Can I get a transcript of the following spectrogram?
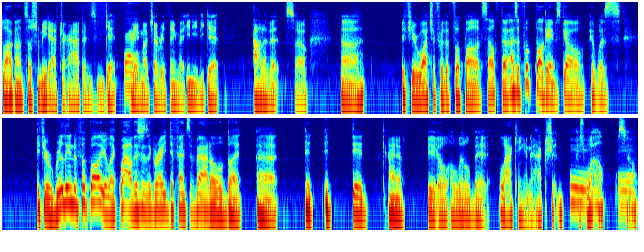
log on social media after it happens and get pretty much everything that you need to get out of it. So, uh, if you're watching for the football itself, though, as a football games go, it was. If you're really into football, you're like, wow, this is a great defensive battle, but uh, it it did kind of feel a little bit lacking in action as Mm, well. So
